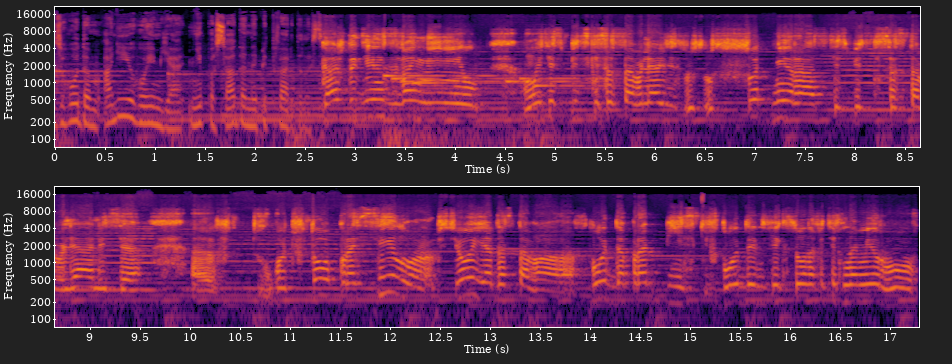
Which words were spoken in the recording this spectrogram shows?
Згодом ані його ім'я, ні посада не підтвердились. Каждый день звонил, мы эти списки составляли, сотни раз эти списки составлялись. Э, Вот что просил он, все я доставала, вплоть до прописки, вплоть до инфекционных этих номеров,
